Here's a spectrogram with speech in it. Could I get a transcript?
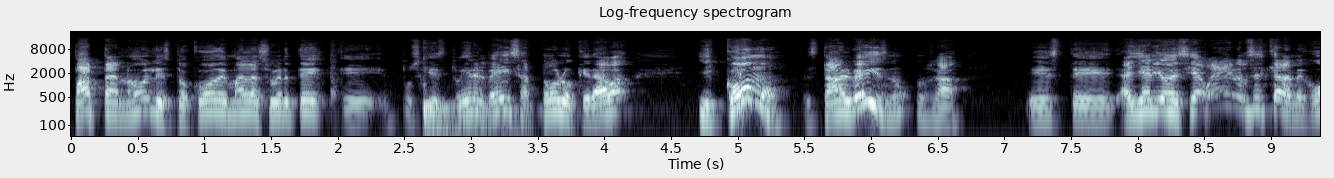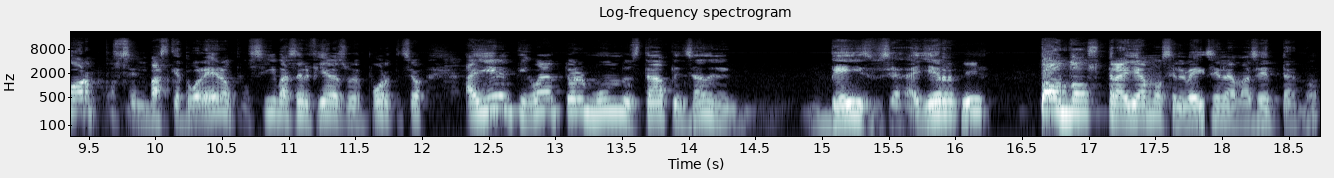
pata, ¿no? Les tocó de mala suerte, eh, pues que estuviera el base a todo lo que daba. ¿Y cómo? Estaba el base, ¿no? O sea, Este, ayer yo decía, bueno, pues es que a lo mejor pues, el basquetbolero, pues sí, va a ser fiel a su deporte. Ayer en Tijuana todo el mundo estaba pensando en el base, o sea, ayer todos traíamos el base en la maceta, ¿no?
